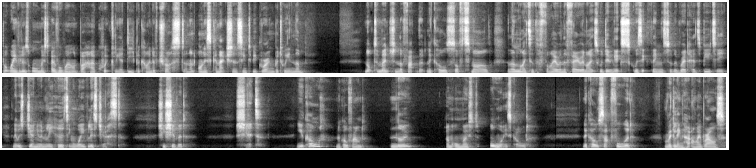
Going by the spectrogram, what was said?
but Waverley was almost overwhelmed by how quickly a deeper kind of trust and an honest connection seemed to be growing between them. Not to mention the fact that Nicole's soft smile and the light of the fire and the fairy lights were doing exquisite things to the redhead's beauty, and it was genuinely hurting Waverley's chest. She shivered. Shit. You cold? Nicole frowned. No, I'm almost always cold. Nicole sat forward, wriggling her eyebrows,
